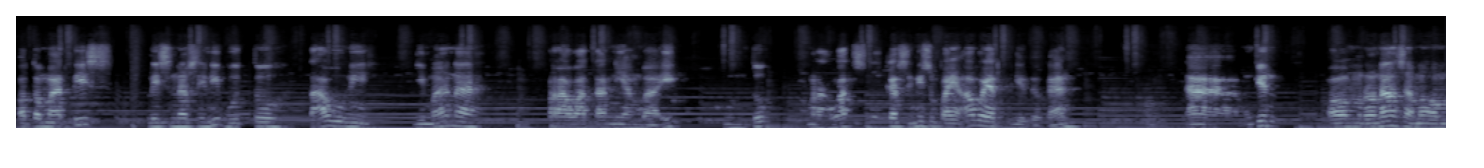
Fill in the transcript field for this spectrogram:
otomatis listeners ini butuh tahu nih gimana perawatan yang baik untuk merawat sneakers ini supaya awet gitu kan. Nah, mungkin Om Ronald sama Om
